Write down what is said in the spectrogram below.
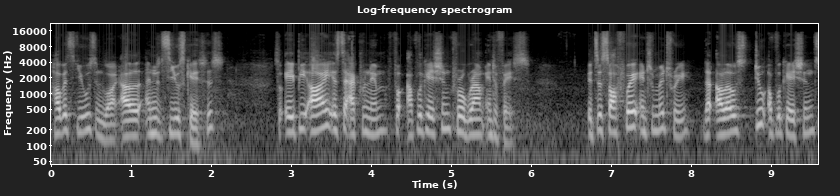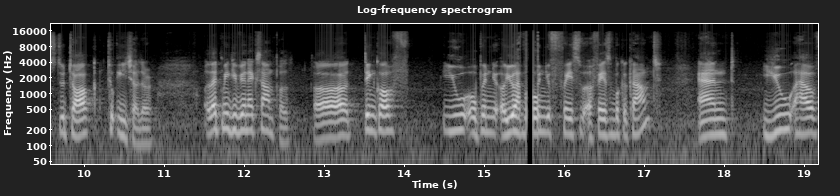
how it's used and why, I'll, uh, and its use cases. So API is the acronym for Application Program Interface. It's a software intermediary that allows two applications to talk to each other. Let me give you an example. Uh, think of you open you have opened your face, uh, Facebook account, and you have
